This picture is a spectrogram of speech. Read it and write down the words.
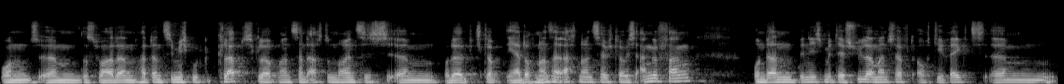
Und ähm, das war dann, hat dann ziemlich gut geklappt. Ich glaube 1998, ähm, oder ich glaube, ja doch, 1998 habe ich, glaube ich, angefangen. Und dann bin ich mit der Schülermannschaft auch direkt ähm,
